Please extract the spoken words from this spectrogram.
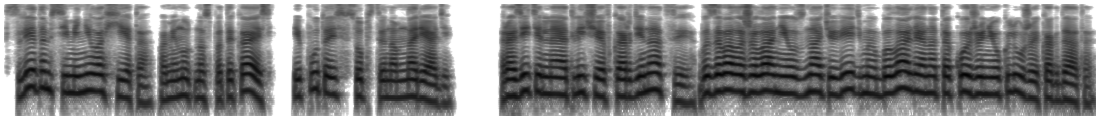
Следом семенила Хета, поминутно спотыкаясь и путаясь в собственном наряде. Разительное отличие в координации вызывало желание узнать у ведьмы, была ли она такой же неуклюжей когда-то.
